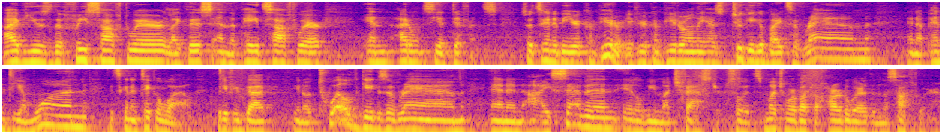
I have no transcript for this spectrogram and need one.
I've used the free software like this and the paid software, and I don't see a difference. So it's going to be your computer. If your computer only has 2 gigabytes of RAM and a Pentium 1, it's going to take a while. But if you've got you know 12 gigs of RAM and an i7, it'll be much faster. So it's much more about the hardware than the software.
